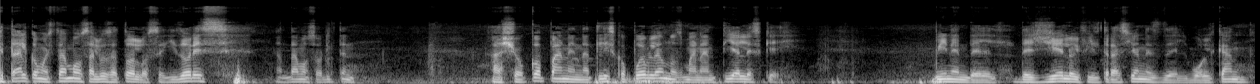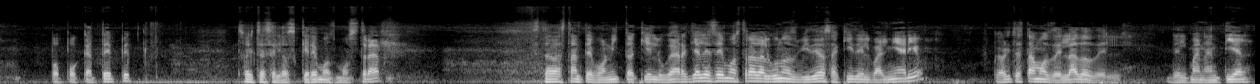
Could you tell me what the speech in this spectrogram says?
¿Qué tal? ¿Cómo estamos? Saludos a todos los seguidores. Andamos ahorita en Xocopan, en Atlisco, Puebla, unos manantiales que vienen del deshielo y filtraciones del volcán Popocatépetl. ahorita se los queremos mostrar. Está bastante bonito aquí el lugar. Ya les he mostrado algunos videos aquí del balneario, pero ahorita estamos del lado del, del manantial.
